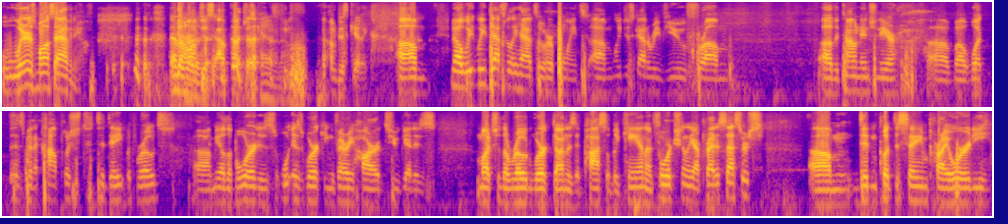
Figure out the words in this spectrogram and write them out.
Where's Moss Avenue? Never no, heard I'm of just it. I'm, I'm just I don't know. I'm just kidding. Um, no, we, we definitely have to her points. Um, we just got a review from uh, the town engineer uh, about what has been accomplished to date with roads. Um, you know, the board is is working very hard to get as much of the road work done as it possibly can. Unfortunately, our predecessors um, didn't put the same priority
